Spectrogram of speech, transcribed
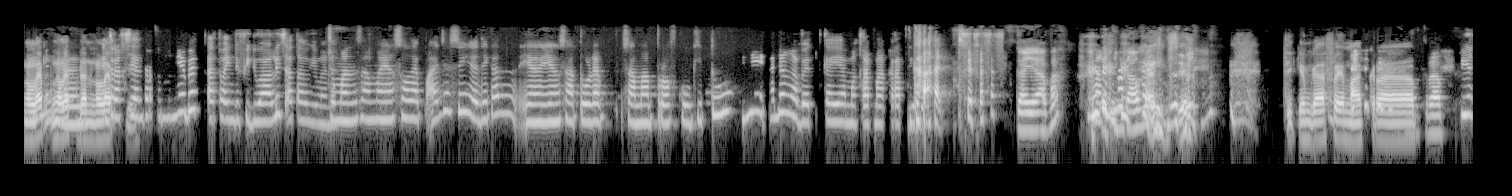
Nge-lab, ini, nge-lab dan nge-lab. interaksi ya. antar temennya, Bet? Atau individualis atau gimana? Cuman sama yang seleb aja sih. Jadi kan yang yang satu lab sama profku gitu. Ini ada nggak, Bet? Kayak makrab-makrab gitu? Gak ada. Kayak apa? Gitu. Anjir. Tikem kafe, makrab, Akrab. Iya,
